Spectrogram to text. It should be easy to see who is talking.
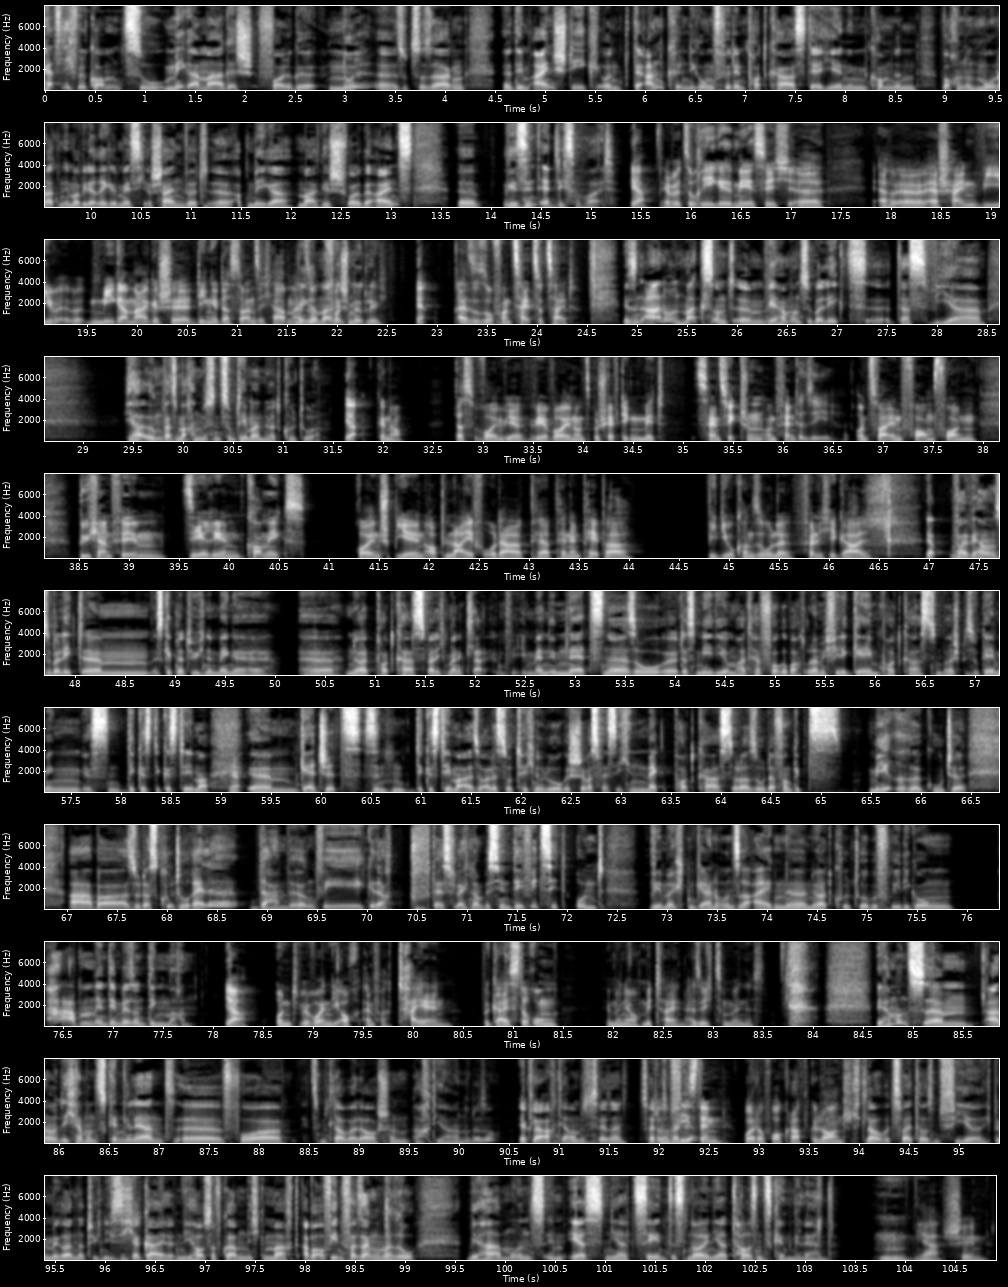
Speaker 1: Herzlich willkommen zu Mega Magisch Folge 0, äh, sozusagen äh, dem Einstieg und der Ankündigung für den Podcast, der hier in den kommenden Wochen und Monaten immer wieder regelmäßig erscheinen wird, äh, ab Mega Magisch Folge 1. Äh, wir sind endlich soweit.
Speaker 2: Ja, er wird so regelmäßig erscheinen, wie mega magische Dinge das so an sich haben.
Speaker 1: Mega
Speaker 2: Also
Speaker 1: magisch
Speaker 2: von,
Speaker 1: möglich.
Speaker 2: ja, also so von Zeit zu Zeit.
Speaker 1: Wir sind Arne und Max und ähm, wir haben uns überlegt, dass wir ja irgendwas machen müssen zum Thema Nerdkultur.
Speaker 2: Ja, genau. Das wollen wir. Wir wollen uns beschäftigen mit Science Fiction und Fantasy und zwar in Form von Büchern, Filmen, Serien, Comics, Rollenspielen, ob live oder per Pen and Paper, Videokonsole, völlig egal.
Speaker 1: Ja, weil wir haben uns überlegt, ähm, es gibt natürlich eine Menge äh, Nerd-Podcasts, weil ich meine, klar, irgendwie im, im Netz, ne, so äh, das Medium hat hervorgebracht, unheimlich viele Game-Podcasts zum Beispiel, so Gaming ist ein dickes, dickes Thema.
Speaker 2: Ja.
Speaker 1: Ähm, Gadgets sind ein dickes Thema, also alles so technologische, was weiß ich, ein Mac-Podcast oder so, davon gibt's mehrere gute. Aber so das Kulturelle, da haben wir irgendwie gedacht, pff, da ist vielleicht noch ein bisschen Defizit und wir möchten gerne unsere eigene Nerdkulturbefriedigung haben, indem wir so ein Ding machen.
Speaker 2: Ja, und wir wollen die auch einfach teilen. Begeisterung will man ja auch mitteilen, also ich zumindest.
Speaker 1: Wir haben uns, ähm, Arne und ich haben uns kennengelernt äh, vor jetzt mittlerweile auch schon acht Jahren oder so. Ja klar, acht Jahre müssen es ja sein.
Speaker 2: Wann
Speaker 1: 2004?
Speaker 2: ist denn World of Warcraft gelauncht?
Speaker 1: Ich glaube 2004. Ich bin mir gerade natürlich nicht sicher. Geil, die Hausaufgaben nicht gemacht. Aber auf jeden Fall sagen wir mal so, wir haben uns im ersten Jahrzehnt des neuen Jahrtausends kennengelernt.
Speaker 2: Hm, ja, schön.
